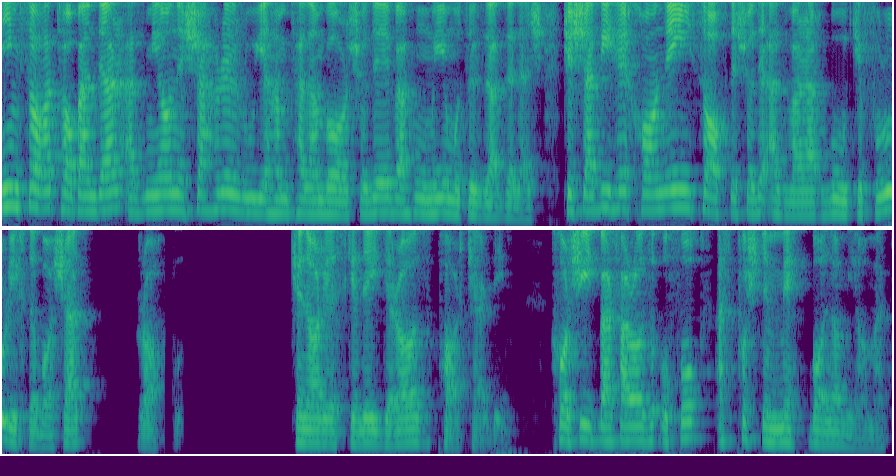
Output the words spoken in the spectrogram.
نیم ساعت تا بندر از میان شهر روی هم تلمبار شده و هومه متزلزلش که شبیه خانه ای ساخته شده از ورق بود که فرو ریخته باشد راه بود. کنار اسکله دراز پارک کردیم. خورشید بر فراز افق از پشت مه بالا می آمد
